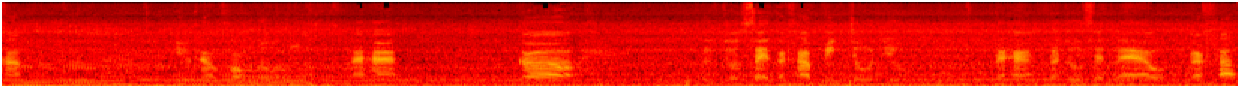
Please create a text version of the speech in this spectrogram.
ครับ อยู่แถวคลองหลวงนะฮะก็เพิ่งจูเสร็จนะครับวิ่งจูนอยู่นะฮะก็จูนเสร็จแล้วนะครับ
